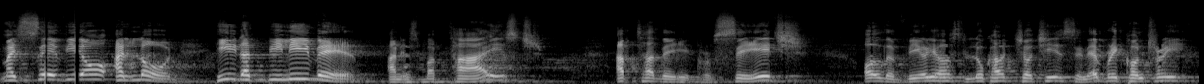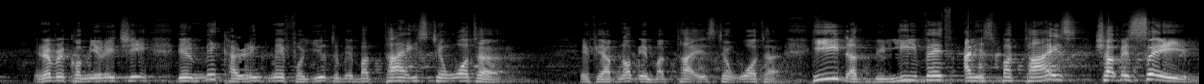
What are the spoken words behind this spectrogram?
my Savior and Lord. He that believeth and is baptized after the crusade, all the various local churches in every country, in every community, they'll make arrangement for you to be baptized in water if you have not been baptized in water. He that believeth and is baptized shall be saved.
